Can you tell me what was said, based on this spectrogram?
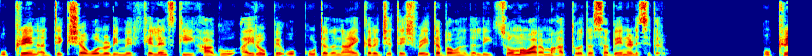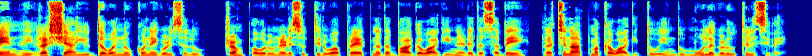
ಉಕ್ರೇನ್ ಅಧ್ಯಕ್ಷ ವೊಲೊಡಿಮಿರ್ ಕೆಲೆನ್ಸ್ಕಿ ಹಾಗೂ ಐರೋಪ್ಯ ಒಕ್ಕೂಟದ ನಾಯಕರ ಜತೆ ಶ್ವೇತಭವನದಲ್ಲಿ ಸೋಮವಾರ ಮಹತ್ವದ ಸಭೆ ನಡೆಸಿದರು. ಉಕ್ರೇನ್ ರಷ್ಯಾ ಯುದ್ಧವನ್ನು ಕೊನೆಗೊಳಿಸಲು ಟ್ರಂಪ್ ಅವರು ನಡೆಸುತ್ತಿರುವ ಪ್ರಯತ್ನದ ಭಾಗವಾಗಿ ನಡೆದ ಸಭೆ ರಚನಾತ್ಮಕವಾಗಿತ್ತು ಎಂದು ಮೂಲಗಳು ತಿಳಿಸಿವೆ.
